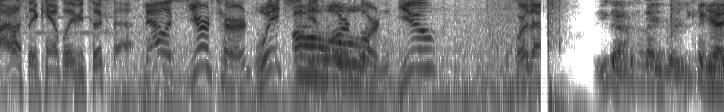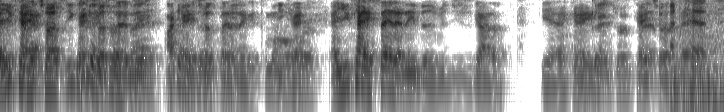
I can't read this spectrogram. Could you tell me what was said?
I honestly can't believe you took that. Now it's your turn. Which is more Oh. important, you or that? You gotta stay, bro. You can't. Yeah, trust you can't Pat. trust. You can't trust that Pat. nigga. I can't trust that nigga. Come You on, can't. bro. And you can't say that either. But you just gotta. Yeah, can't. can't trust can't that. trust A that. tent.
